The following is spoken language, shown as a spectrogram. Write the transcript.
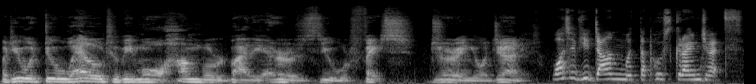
But you would do well to be more humbled by the errors you will face during your journey. What have you done with the postgraduates?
